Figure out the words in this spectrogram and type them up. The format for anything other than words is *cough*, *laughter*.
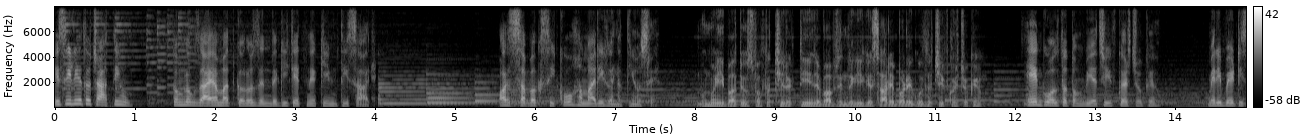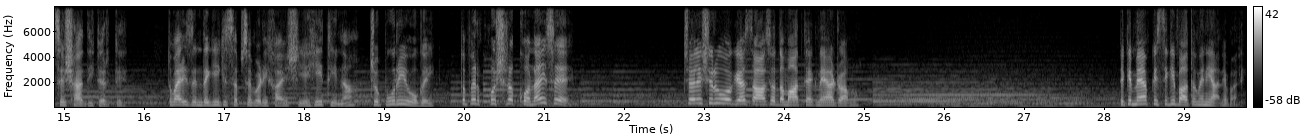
इसीलिए तो चाहती हूँ तुम लोग जाया मत करो ज़िंदगी के इतने कीमती साल। और सबक सीखो हमारी गलतियों से। मम्मा ये बातें उस वक्त अच्छी लगती हैं जब आप ज़िंदगी के सारे बड़े गोल्स अचीव कर चुके हो। एक गोल तो तुम भी अचीव कर चुके हो मेरी बेटी से शादी करके। तुम्हारी ज़िंदगी की सबसे बड़ी ख्वाहिश यही थी ना जो पूरी हो गई तो फिर खुश रखो ना इसे। चले शुरू हो गया सास और दामाद का एक नया ड्रामा लेकिन मैं अब किसी की बातों में नहीं आने वाली।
